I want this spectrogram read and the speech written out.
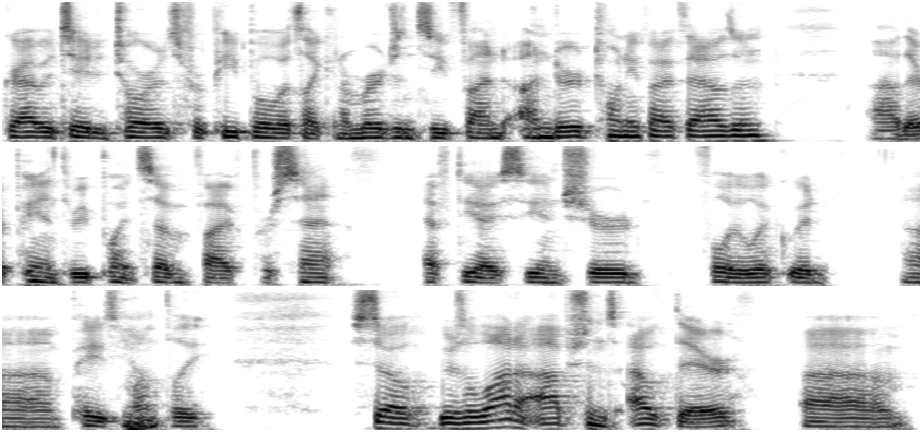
gravitated towards for people with like an emergency fund under 25,000. Uh, they're paying 3.75% FDIC insured, fully liquid, uh, pays yeah. monthly. So there's a lot of options out there. Um,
